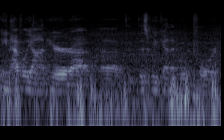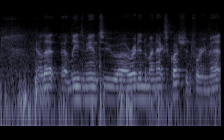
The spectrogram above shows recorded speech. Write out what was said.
lean heavily on here uh, uh, th- this weekend and moving forward. You know, that, that leads me into uh, right into my next question for you, Matt.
